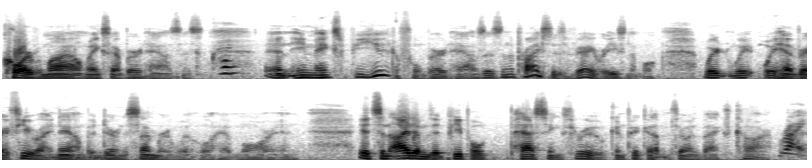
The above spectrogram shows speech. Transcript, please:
quarter of a mile, makes our birdhouses. Okay. And he makes beautiful birdhouses, and the prices are very reasonable. We're, we we have very few right now, but during the summer we'll, we'll have more. And it's an item that people passing through can pick up and throw in the back of the car, Right,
